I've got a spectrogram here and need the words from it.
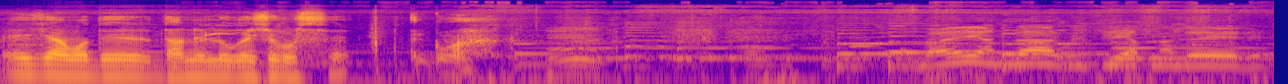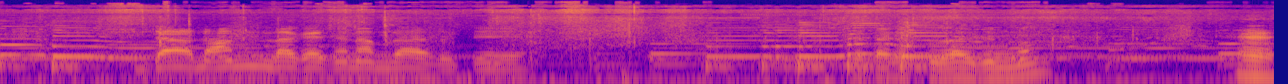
এই যে আমাদের ধানের লোক এসে পড়ছে। ভাই আমরা হচ্ছে আপনাদের যা ধান লাগাইছেন আমরা হচ্ছে সেটাকে তোলার জন্য। হ্যাঁ।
